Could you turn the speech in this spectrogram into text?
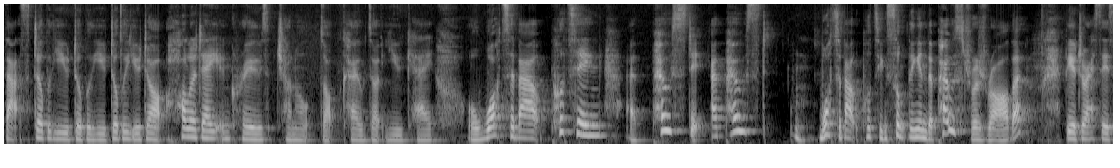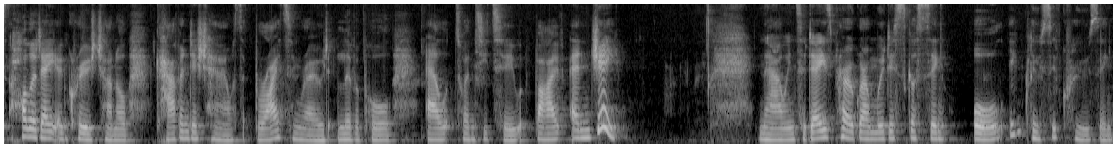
That's www.holidayandcruisechannel.co.uk. Or what about putting a post a post hmm, what about putting something in the post for us rather? The address is Holiday and Cruise Channel, Cavendish House, Brighton Road, Liverpool, L22 5NG. Now, in today's programme, we're discussing all-inclusive cruising.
